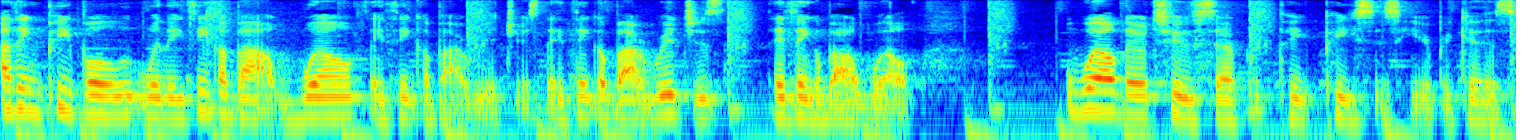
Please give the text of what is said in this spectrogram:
I think people, when they think about wealth, they think about riches. They think about riches, they think about wealth. Well, there are two separate pieces here because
